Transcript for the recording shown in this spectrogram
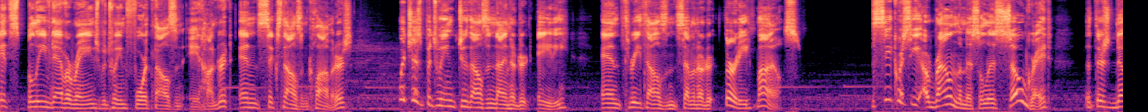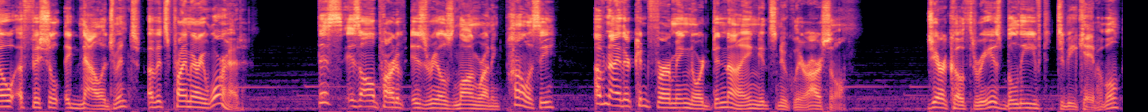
It's believed to have a range between 4,800 and 6,000 kilometers, which is between 2,980 and 3,730 miles. The secrecy around the missile is so great that there's no official acknowledgement of its primary warhead. This is all part of Israel's long-running policy of neither confirming nor denying its nuclear arsenal. Jericho 3 is believed to be capable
